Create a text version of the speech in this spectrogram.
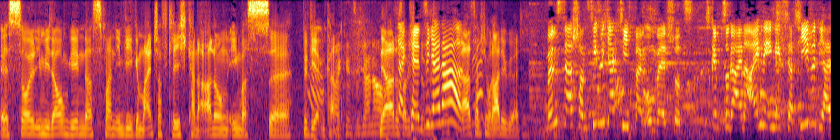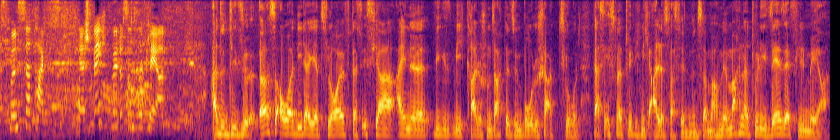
es soll irgendwie darum gehen, dass man irgendwie gemeinschaftlich, keine Ahnung, irgendwas äh, bewirken kann. Da kennt sich einer Ja, das Da hab ich- kennt sich einer aus. Ja, das habe ich im Radio gehört. Münster ist schon ziemlich aktiv beim Umweltschutz. Es gibt sogar eine eigene Initiative, die heißt Münster Pacts. Herr Specht wird es uns erklären. Also diese Earth Hour, die da jetzt läuft, das ist ja eine, wie, wie ich gerade schon sagte, symbolische Aktion. Das ist natürlich nicht alles, was wir in Münster machen. Wir machen natürlich sehr, sehr viel mehr.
